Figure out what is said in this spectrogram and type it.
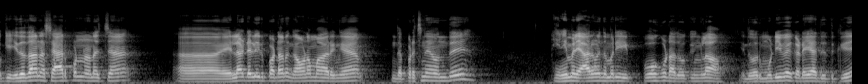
ஓகே இதை தான் நான் ஷேர் பண்ண நினச்சேன். எல்லா டெலிவரி பாட்டாலும் கவனமாக இருங்க. இந்த பிரச்சனை வந்து இனிமேல் யாரும் இந்த மாதிரி போகக்கூடாது. ஓகேங்களா இது ஒரு முடிவே கிடையாது இதுக்கு.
